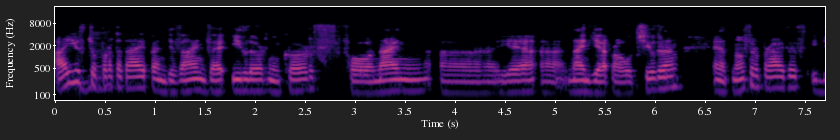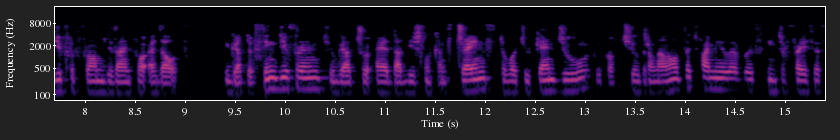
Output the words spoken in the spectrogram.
I used Mm-hmm. to prototype and design the e-learning course for nine uh, year uh, nine year old children, and no surprises, it differs from design for adults. You got to think different. You got to add additional constraints to what you can do because children are not that familiar with interfaces.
